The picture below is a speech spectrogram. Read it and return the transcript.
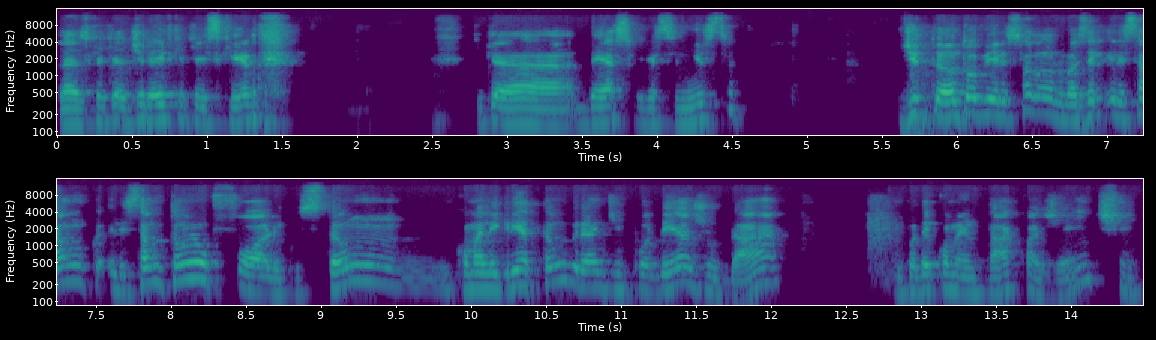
Aliás, o que é direita, o que é esquerda, o que é destro, o que é sinistro de tanto ouvir eles falando, mas eles estavam eles estavam tão eufóricos, tão com uma alegria tão grande em poder ajudar, em poder comentar com a gente,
